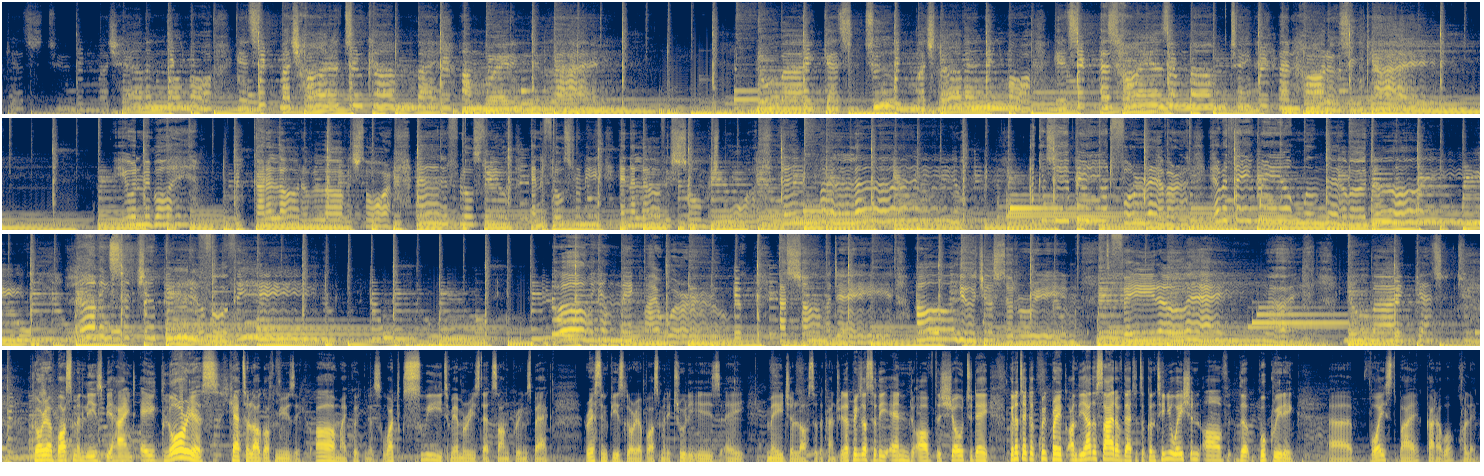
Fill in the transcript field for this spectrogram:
Nobody gets too much love anymore. As high as a mountain and harder to climb. You and me, boy, got a lot of love in store, and it flows through you, and it flows through me, and I love you so Gloria Bosman leaves behind a glorious catalog of music. Oh my goodness, what sweet memories that song brings back. Rest in peace, Gloria Bosman. It truly is a major loss to the country. That brings us to the end of the show today. We're going to take a quick break. On the other side of that, it's a continuation of the book reading, uh, voiced by Karabo Koleng.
